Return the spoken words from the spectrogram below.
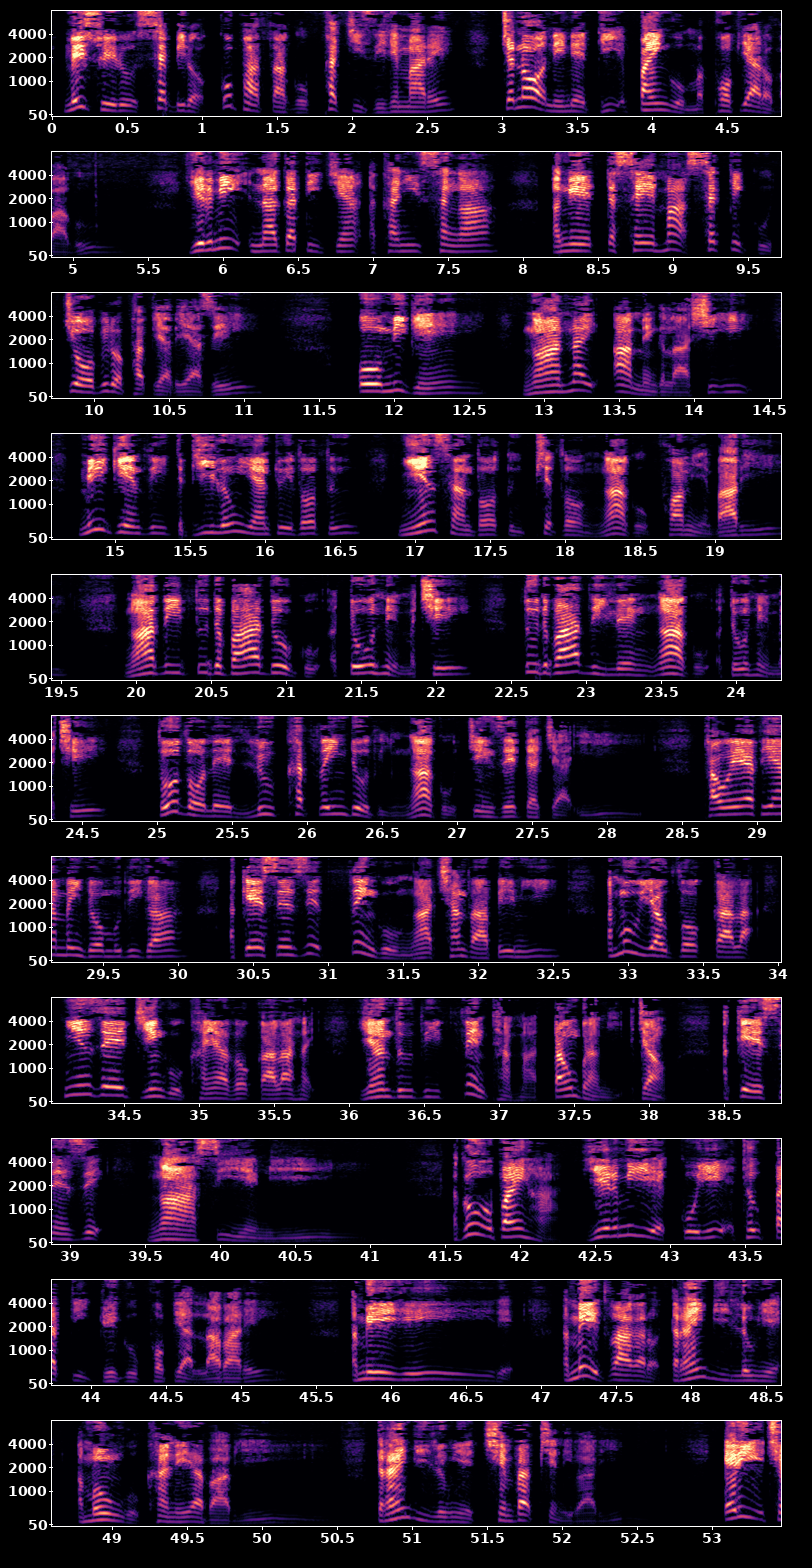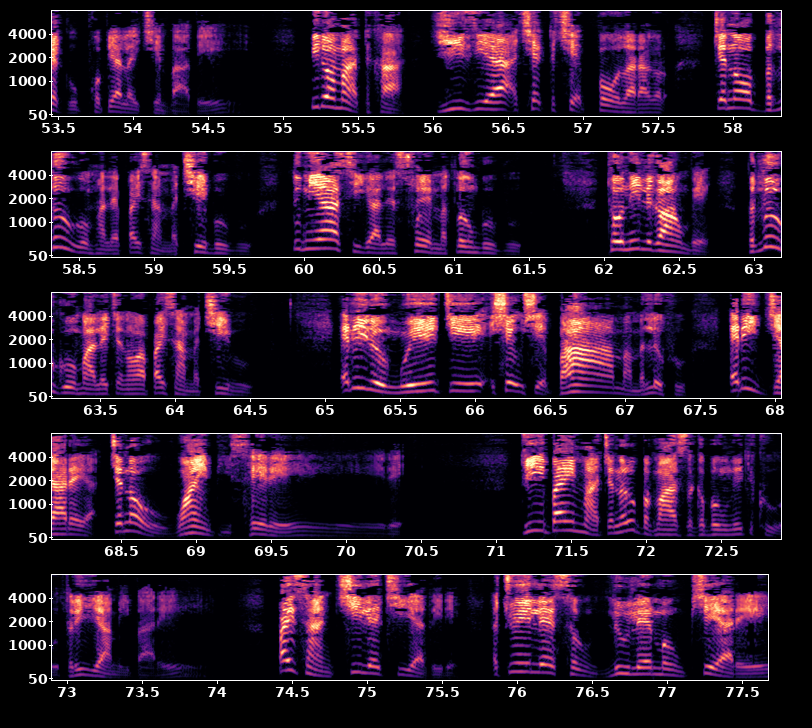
မိษွေတို့ဆက်ပြီးတော့ကိုယ့်ဖာသာကိုဖတ်ကြည့်စေခြင်းပါတယ်ကျွန်တော်အနေနဲ့ဒီအပိုင်းကိုမဖော်ပြတော့ပါဘူး ယေရမိအနာဂတိကျမ်းအခန်းကြီး15အငယ်30မှ17ကိုကြော်ပြီးတော့ဖတ်ပြပါရစေ။အိုမိခင်ငါ၌အမင်္ဂလာရှိ၏မိခင်သည်တပြီလုံးရန်တွေ့သောသူညင်းဆန်သောသူဖြစ်သောငါကိုဖွားမြင်ပါပြီငါသည်သူတပားတို့ကိုအတိုးနှင့်မချေသူတပားသည်လည်းငါကိုအတိုးနှင့်မချေသို့တော်လည်းလူခတ်သိမ်းတို့သည်ငါကိုကျိန်ဆဲတတ်ကြ၏ ထာဝရဘုရားမိန့်တော်မူသည်ကားအကယ်စင်စစ်သင်ကိုငါချမ်းသာပေးမည်အမှုရောက်သောကာလညှင်းဆဲခြင်းကိုခံရသောကာလ၌ရန်သူသည်သင်ထံမှတောင်းပန်မည်အကြောင်းအကယ်စင်စစ်ငါစီရင်မည်အခုအပိုင်းဟာယေရမိရဲ့ကိုရေးအထုပ်ပတ်တိတွေကိုဖော်ပြလာပါတယ်အမေကြီးတဲ့အမေသားကတော့တတိုင်းပြည်လုံးရဲ့အမုန်းကိုခံနေရပါပြီတတိုင်းပြည်လုံးရဲ့ချင်ပတ်ဖြစ်နေပါပြီအဲ့ဒီအချက်ကိုဖော်ပြလိုက်ခြင်းပါပဲ ပြီးတော့မှတခါရည်စရာအချက်တစ်ချက်ပေါ်လာတာကတော့ကျွန်တော်ဘသူ့ကိုမှလည်းပိုက်ဆံမချေဘူးဘူးသူများစီကလည်းဆွဲမသုံးဘူးဘူးထိုနည်း၎င်းပဲဘသူ့ကိုမှလည်းကျွန်တော်ကပိုက်ဆံမချီဘူးအဲ့ဒီလိုငွေကြေးအရှုပ်ရှစ်ဘာမှမလုပ်ဘူးအဲ့ဒီကြားထဲကကျွန်တော်ကိုဝိုင်းပြီးဆဲတယ်တဲ့ဒီအပိုင်းမှာကျွန်တော်တို့ဗမာစကားပုံလေးတစ်ခုကိုသတိရမိပါတယ်ပိုက်ဆံချီလဲချီရသေးတယ်အကျွေးလဲဆုံးလူလဲမုံဖြစ်ရတယ်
